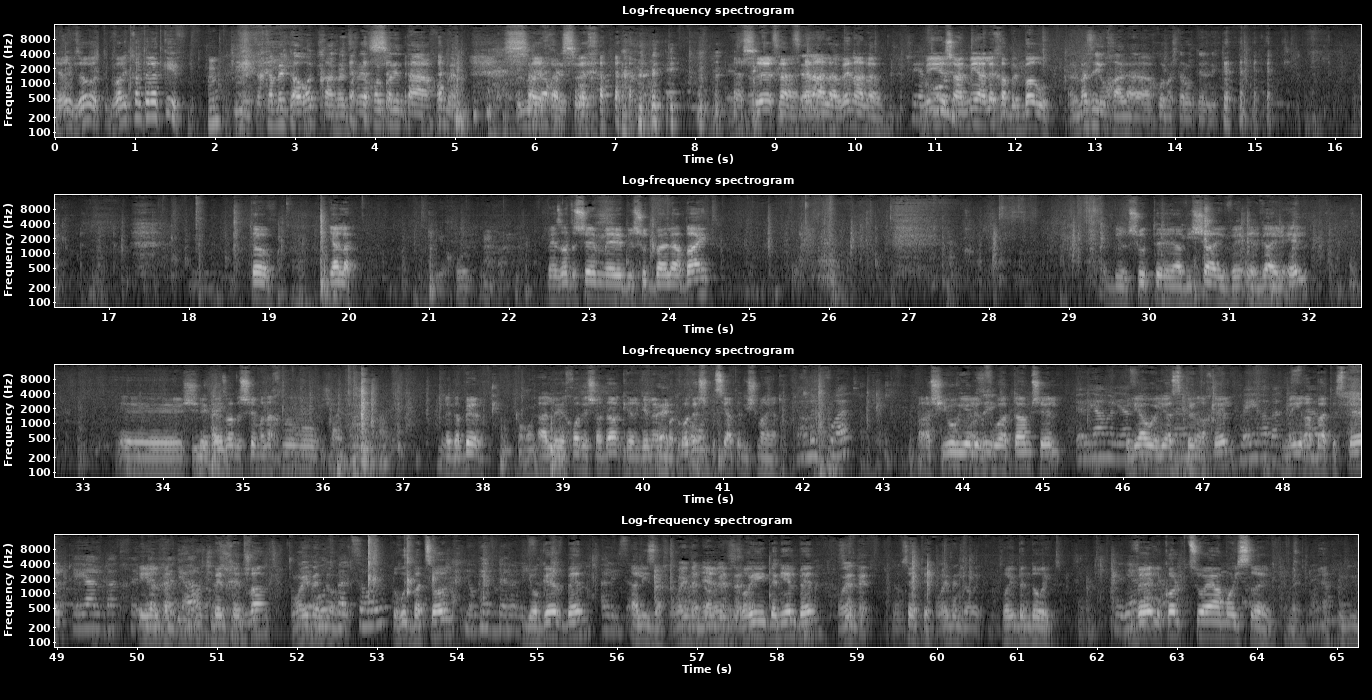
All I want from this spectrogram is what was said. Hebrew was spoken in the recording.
יריב, זהו, כבר התחלת להתקיף. אני צריך לקבל את האורות שלך, אז אני צריך לאכול קודם את החומר. אשריך, אשריך. אשריך, אין עליו, אין עליו. מי יש מי עליך, בן ברוך? על מה זה יוכל, כל מה שאתה נותן לי? טוב, יאללה. בעזרת השם, אה, ברשות בעלי הבית. ברשות אה, אבישי וערגה אל, אה, שבעזרת השם אנחנו נדבר על חודש אדר כהרגלנו בקודש בסייעתא דשמיא. השיעור יהיה לרפואתם של אליהו אליאס בן רחל, מאירה בת אסתר, אייל בן חדווה, רות בצול, יוגב בן עליזה, רועי דניאל בן סתר, רועי בן דורית. ולכל פצועי עמו ישראל,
